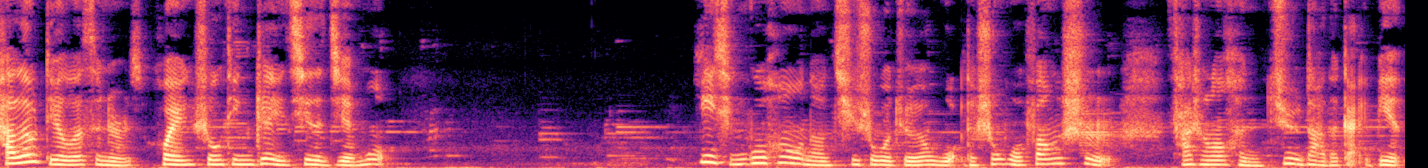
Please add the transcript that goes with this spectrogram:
Hello, dear listeners，欢迎收听这一期的节目。疫情过后呢，其实我觉得我的生活方式发生了很巨大的改变。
